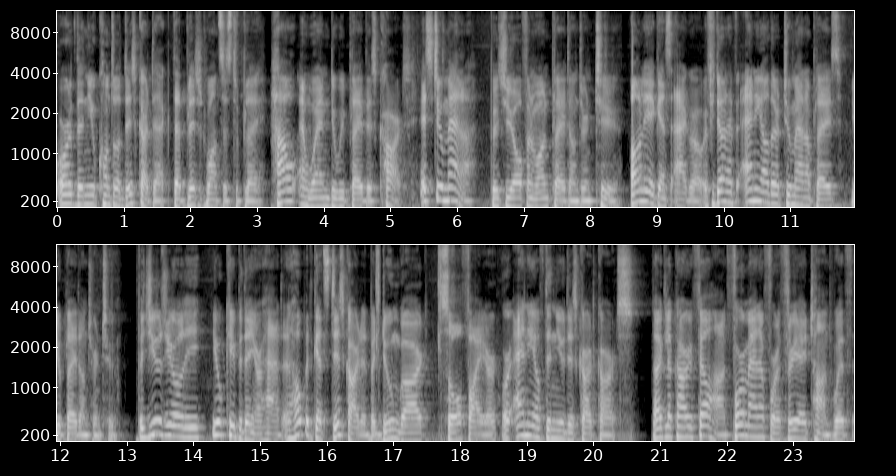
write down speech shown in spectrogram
or the new Control Discard deck that Blizzard wants us to play. How and when do we play this card? It's 2 mana, but you often won't play it on turn 2. Only against aggro. If you don't have any other 2 mana plays, you play it on turn 2. But usually you'll keep it in your hand and hope it gets discarded by Doomguard, Soulfire or any of the new discard cards. Like Lakkari Felhound, 4 mana for a 3-8 taunt with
